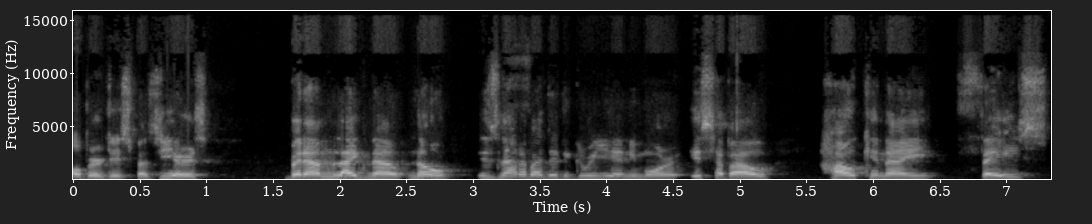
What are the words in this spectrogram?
over these past years but I'm like now, no, it's not about the degree anymore. It's about how can I face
